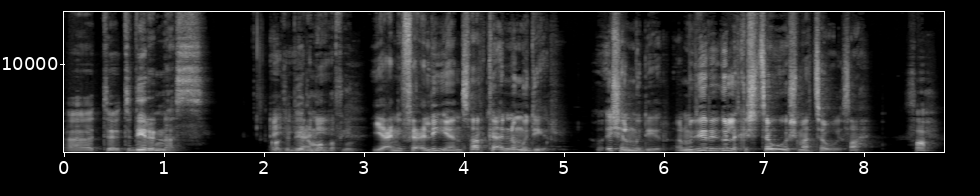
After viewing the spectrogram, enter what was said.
آه، تدير الناس. أو إيه، تدير يعني- الموظفين. يعني فعليا صار كأنه مدير. إيش المدير؟ المدير يقول لك إيش تسوي وإيش ما تسوي صح؟ صح.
